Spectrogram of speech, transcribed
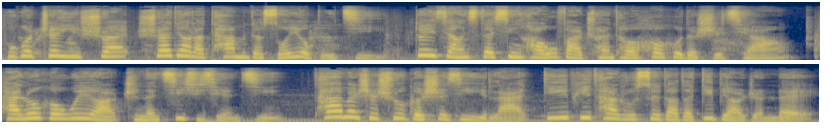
不过这一摔，摔掉了他们的所有补给。对讲机的信号无法穿透厚厚的石墙，海伦和威尔只能继续前进。他们是数个世纪以来第一批踏入隧道的地表人类。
